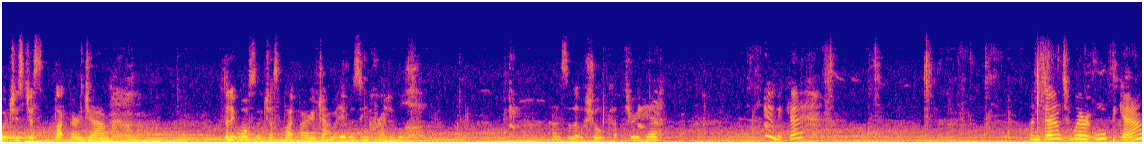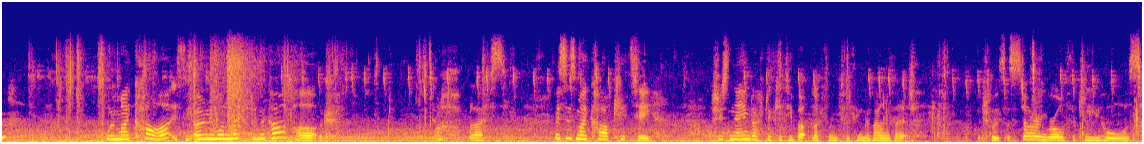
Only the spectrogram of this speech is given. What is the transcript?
which is just blackberry jam. But it wasn't just blackberry jam, it was incredible. That's a little shortcut through here. Here we go. And down to where it all began, where my car is the only one left in the car park. Oh, bless. This is my car Kitty. She's named after Kitty Butler from Tipping the Velvet, which was a starring role for Keeley Hawes.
